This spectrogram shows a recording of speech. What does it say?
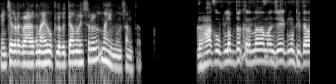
त्यांच्याकडे ग्राहक नाही उपलब्ध त्यामुळे सरळ नाही म्हणून सांगतात. ग्राहक उपलब्ध करणं म्हणजे एक मोठी त्याला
